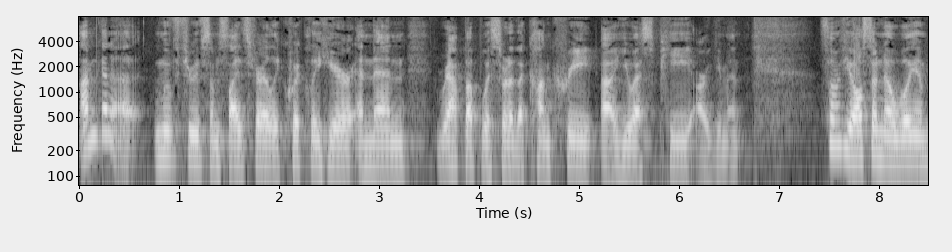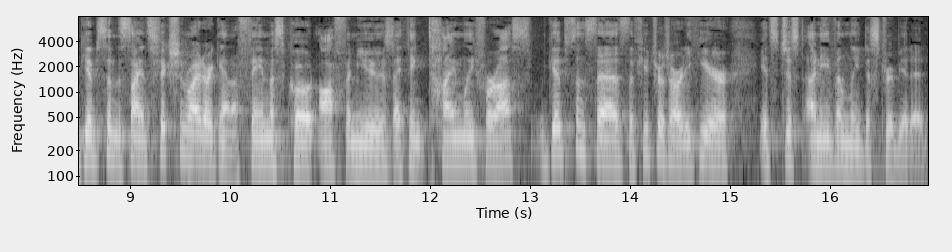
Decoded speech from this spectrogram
I'm going to move through some slides fairly quickly here and then wrap up with sort of the concrete uh, USP argument. Some of you also know William Gibson, the science fiction writer. Again, a famous quote, often used, I think timely for us. Gibson says, The future is already here, it's just unevenly distributed.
